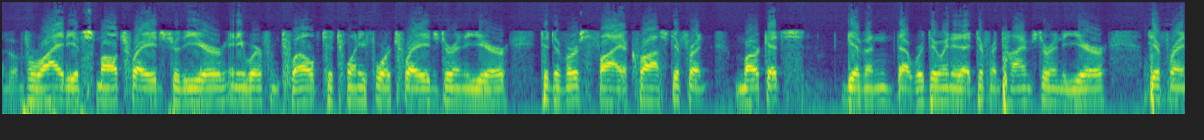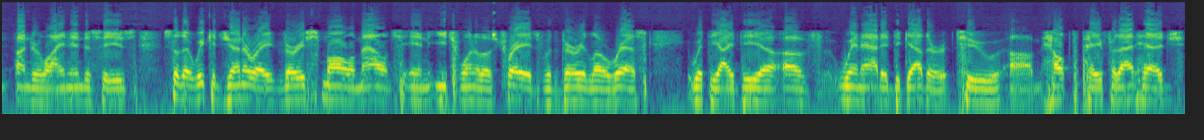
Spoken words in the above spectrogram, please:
a variety of small trades through the year, anywhere from 12 to 24 trades during the year, to diversify across different markets given that we're doing it at different times during the year, different underlying indices, so that we could generate very small amounts in each one of those trades with very low risk, with the idea of when added together to um, help to pay for that hedge.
